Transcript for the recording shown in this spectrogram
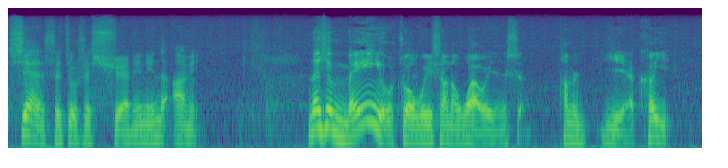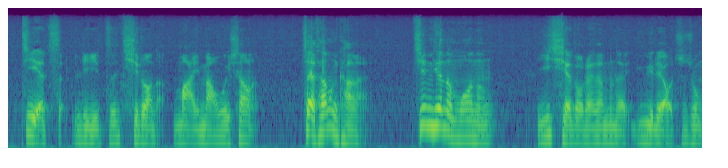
现实就是血淋淋的案例。那些没有做微商的外围人士。他们也可以借此理直气壮地骂一骂微商了。在他们看来，今天的魔能，一切都在他们的预料之中。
